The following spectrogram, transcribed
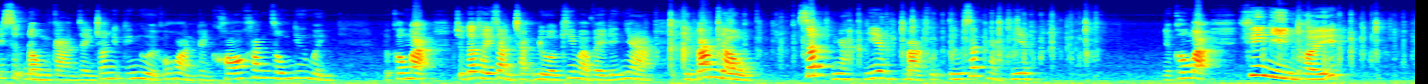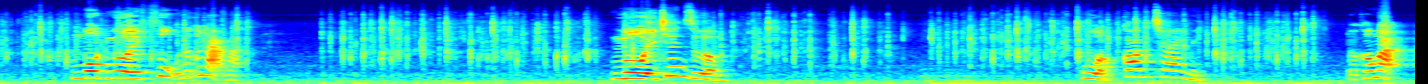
Cái sự đồng cảm dành cho những cái người có hoàn cảnh khó khăn giống như mình. Được không ạ? Chúng ta thấy rằng chặng đường khi mà về đến nhà Thì ban đầu rất ngạc nhiên, Bà cụ tứ rất ngạc nhiên. Được không ạ? khi nhìn thấy một người phụ nữ lạ mặt ngồi trên giường của con trai mình. Được không ạ?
